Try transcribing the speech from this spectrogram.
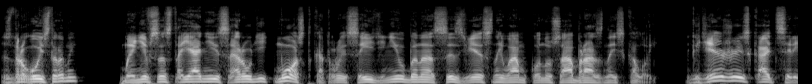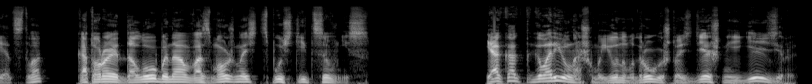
С другой стороны, мы не в состоянии соорудить мост, который соединил бы нас с известной вам конусообразной скалой. Где же искать средство, которое дало бы нам возможность спуститься вниз? Я как-то говорил нашему юному другу, что здешние гейзеры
